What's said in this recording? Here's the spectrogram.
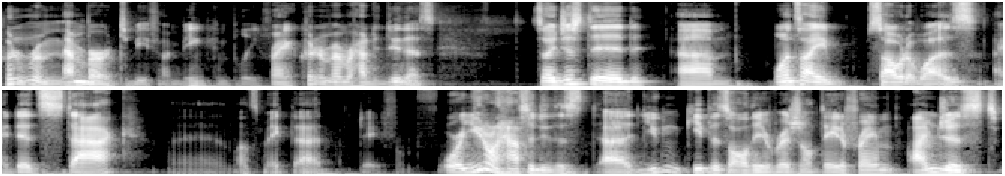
couldn't remember to be if I'm being completely frank, I couldn't remember how to do this. So I just did um, once I saw what it was, I did stack. And let's make that data frame four. You don't have to do this. Uh, you can keep this all the original data frame. I'm just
